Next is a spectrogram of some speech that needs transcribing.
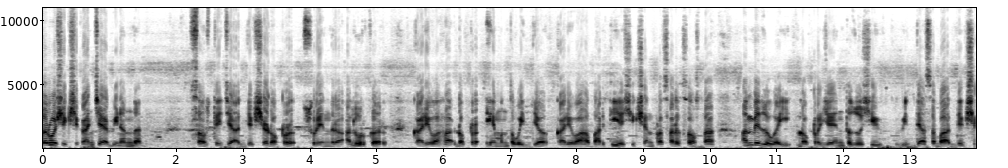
सर्व शिक्षकांचे अभिनंदन. संस्थेचे अध्यक्ष डॉक्टर सुरेंद्र आलूरकर कार्यवाह डॉक्टर हेमंत वैद्य कार्यवाह भारतीय शिक्षण प्रसारक संस्था अंबेजोगाई डॉक्टर जयंत जोशी विद्यासभा अध्यक्ष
